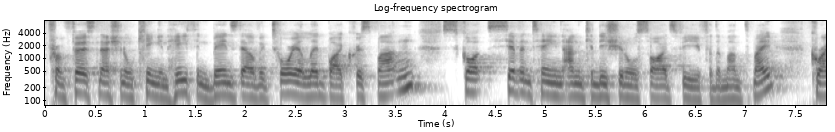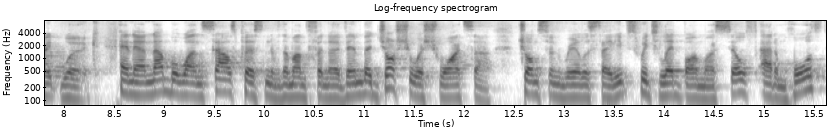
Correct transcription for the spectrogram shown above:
from First National King and Heath in Bairnsdale, Victoria, led by Chris Martin. Scott, 17 unconditional sides for you for the month, mate. Great work. And our number one salesperson of the month for November, Joshua Schweitzer, Johnson Real Estate Ipswich, led by myself, Adam Horth.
